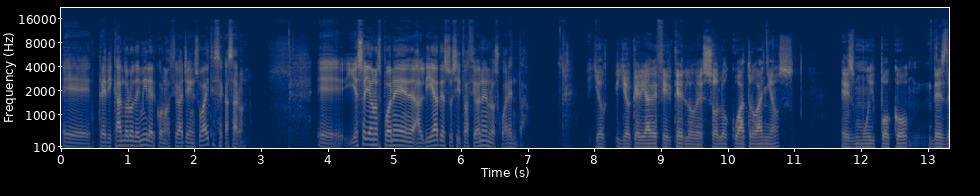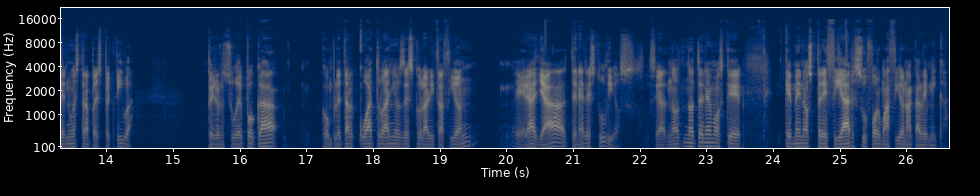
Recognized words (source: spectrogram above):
eh, predicando lo de Miller conoció a James White y se casaron. Eh, y eso ya nos pone al día de su situación en los 40. Yo, yo quería decir que lo de solo cuatro años es muy poco desde nuestra perspectiva. Pero en su época, completar cuatro años de escolarización era ya tener estudios. O sea, no, no tenemos que, que menospreciar su formación académica,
